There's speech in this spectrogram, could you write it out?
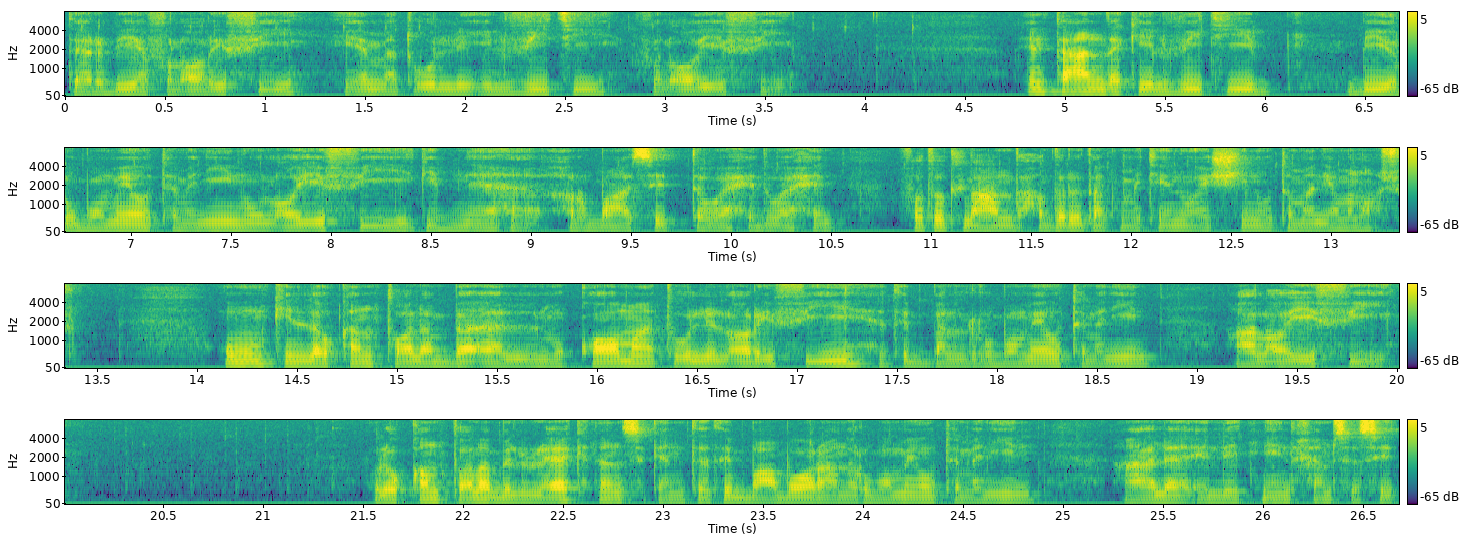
تربيع في ال RFE يا إما تقول لي ال VT في ال IFE. أنت عندك إيه ال VT ب 480 وال IFE جبناها 4611 فتطلع عند حضرتك 220 و8 من عشرة. وممكن لو كان طالب بقى المقاومة تقول لي ال RFE هتبقى ال 480 على IFE ولو كان طلب ال reactance كانت هتبقى عبارة عن 480 على ال 256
